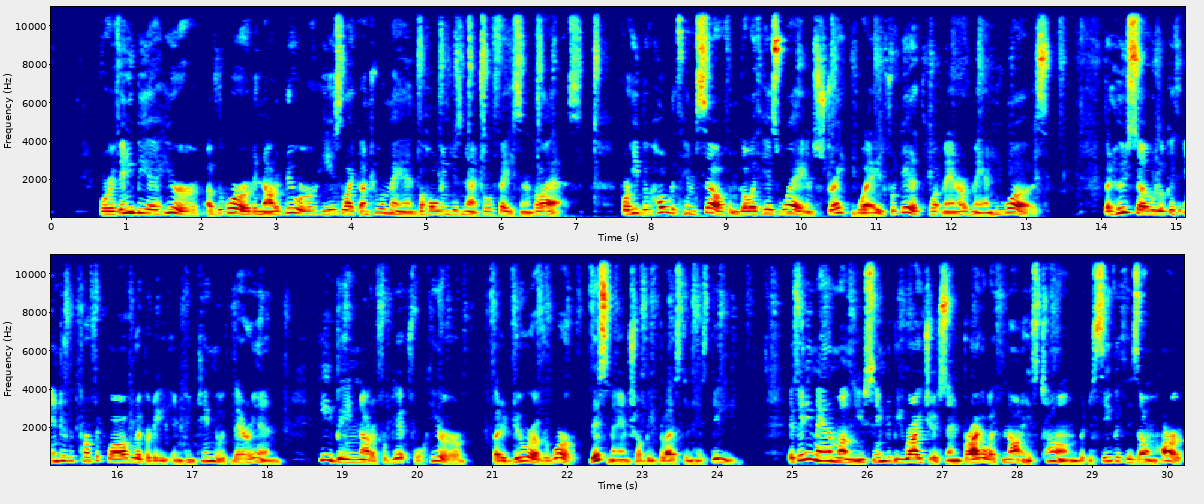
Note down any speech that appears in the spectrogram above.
For if any be a hearer of the word and not a doer, he is like unto a man beholding his natural face in a glass. For he beholdeth himself and goeth his way, and straightway forgetteth what manner of man he was. But whoso looketh into the perfect law of liberty, and continueth therein, he being not a forgetful hearer, but a doer of the work, this man shall be blessed in his deed. If any man among you seem to be righteous, and bridleth not his tongue, but deceiveth his own heart,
